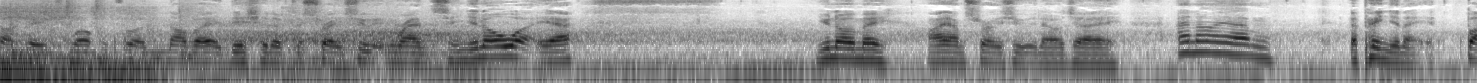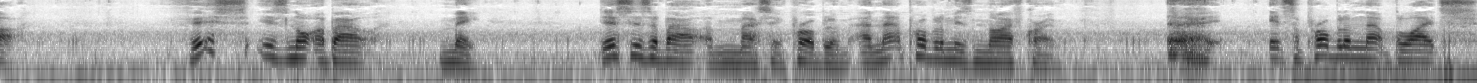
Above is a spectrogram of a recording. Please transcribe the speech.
What's? Welcome to another edition of the Straight Shooting Rants. And you know what, yeah? You know me. I am Straight Shooting LJ. And I am opinionated. But this is not about me. This is about a massive problem. And that problem is knife crime. it's a problem that blights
